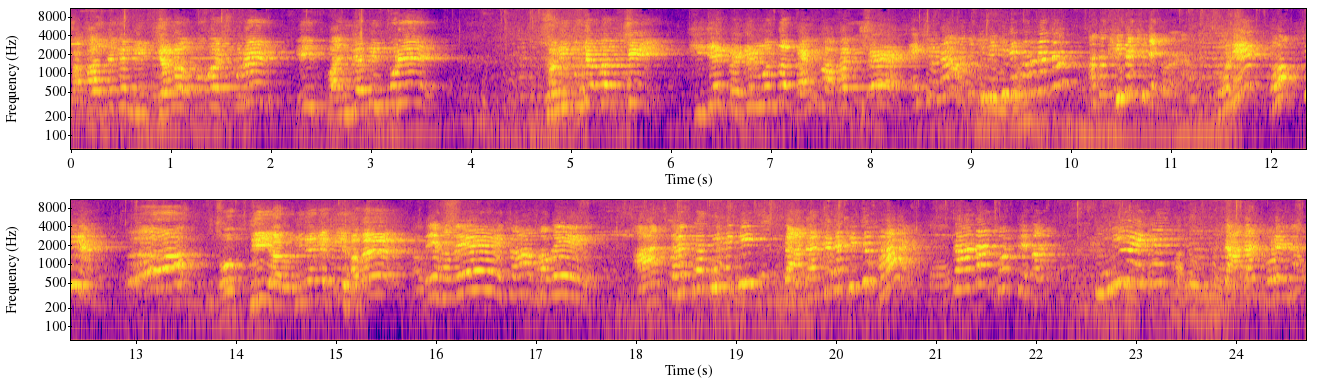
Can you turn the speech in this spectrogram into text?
সকাল থেকে নির্জলা উপবাস করে এই পাঞ্জাবি পরে শনি পূজা করছি। খিদে পেটের মধ্যে এই শোনো অত খিদে খিদে করো না তো অত খিদে খিদে করো না। মনে ভক্তি আনো। ভক্তি আর কি হবে? হবে হবে সব হবে। আজকালকার দিনে কি দাদা ছাড়া কিছু হয়? দাদা ধরতে পারে। তুমিও একে দাদা ধরে নাও।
